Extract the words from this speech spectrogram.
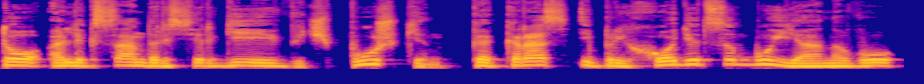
то Александр Сергеевич Пушкин как раз и приходится Буянову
